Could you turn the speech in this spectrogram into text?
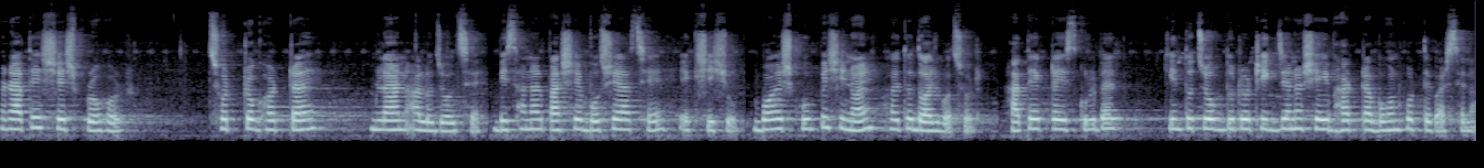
রাতের শেষ প্রহর। ছোট্ট ঘরটায় ম্লান আলো জ্বলছে। বিছানার পাশে বসে আছে এক শিশু। বয়স খুব বেশি নয়, হয়তো দশ বছর। হাতে একটা স্কুল ব্যাগ, কিন্তু চোখ দুটো ঠিক যেন সেই ভারটা বহন করতে পারছে না।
